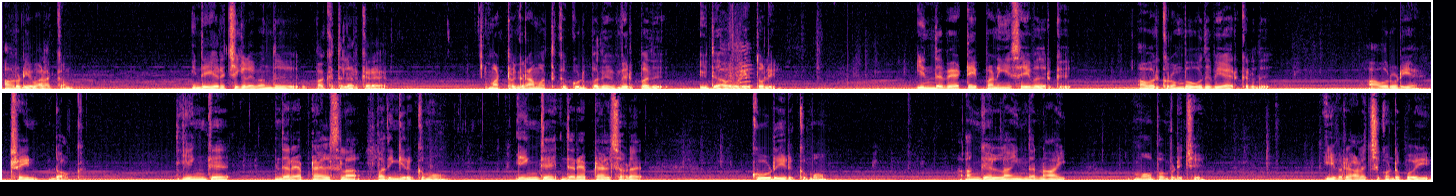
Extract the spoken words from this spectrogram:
அவருடைய வழக்கம். இந்த இறைச்சிகளை வந்து பக்கத்தில் இருக்கிற மற்ற கிராமத்துக்கு கொடுப்பது விற்பது இது அவருடைய தொழில். இந்த வேட்டை பணியை செய்வதற்கு அவருக்கு ரொம்ப உதவியாக இருக்கிறது அவருடைய ட்ரெயின் டாக் எங்கே இந்த ரெப்டைல்ஸ்லாம் பதுங்கியிருக்குமோ எங்கே இந்த ரெப்டைல்ஸோட கூடு இருக்குமோ அங்கெல்லாம் இந்த நாய் மோப்பம் பிடிச்சு இவரை அழைச்சி கொண்டு போய்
